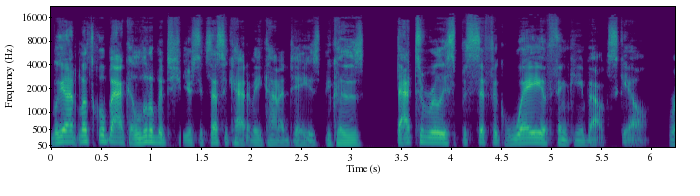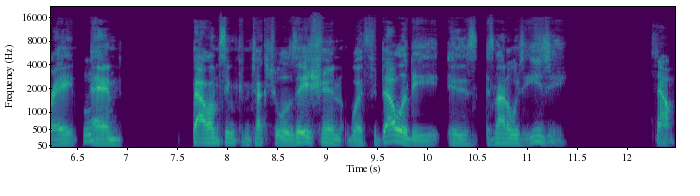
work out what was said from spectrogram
we got let's go back a little bit to your success academy kind of days because that's a really specific way of thinking about scale right mm-hmm. and balancing contextualization with fidelity is is not always easy no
